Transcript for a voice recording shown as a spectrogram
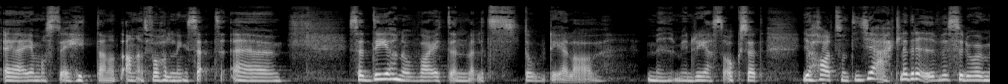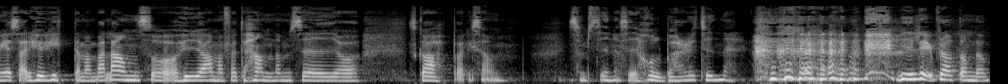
Eh, jag måste hitta något annat förhållningssätt. Eh, så det har nog varit en väldigt stor del av mig och min resa också. Att jag har ett sånt jäkla driv. Så då var det mer så här, hur hittar man balans och hur gör man för att ta hand om sig och skapa liksom som Stina säger, hållbara rutiner. Vi lär ju prata om dem.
